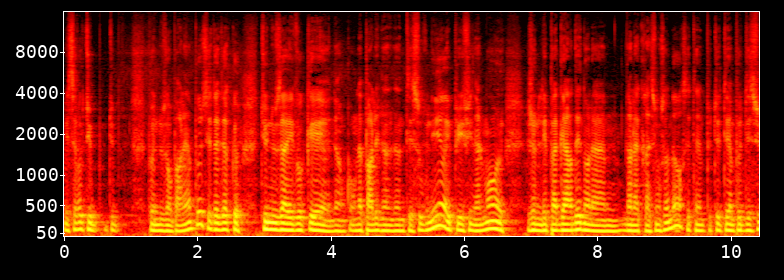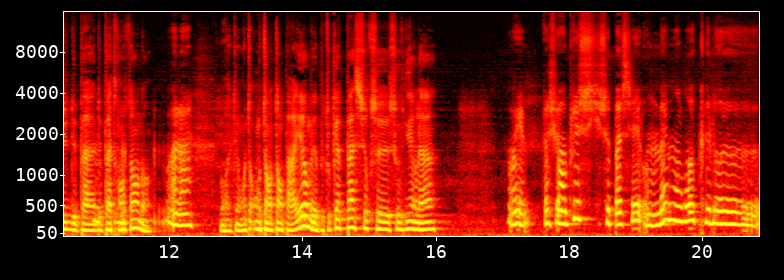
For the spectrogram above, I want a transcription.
mais c'est vrai que tu, tu peux nous en parler un peu. C'est-à-dire que tu nous as évoqué, donc on a parlé d'un d'un de tes souvenirs, et puis finalement, je ne l'ai pas gardé dans la dans la création sonore. C'était un peu, tu étais un peu déçu de pas de pas te entendre. Voilà. Bon, on t'entend par ailleurs, mais en tout cas pas sur ce souvenir-là. Oui, parce qu'en plus, il se passait au même endroit que le,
